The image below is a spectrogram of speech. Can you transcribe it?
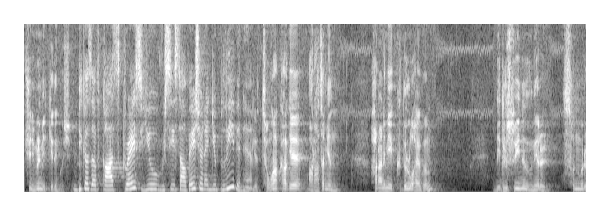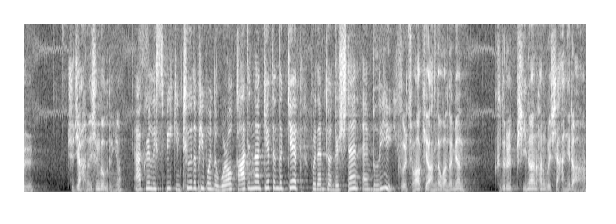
주님을 믿게 된 것입니다. Because of God's grace, you receive salvation and you believe in Him. 정확하게 말하자면 하나님이 그들로 하여금 믿을 수 있는 은혜를 선물을 주지 않으신 거거든요. Accurately speaking, to the people in the world, God did not give them the gift for them to understand and believe. 그걸 정확히 안다고 한다면 그들을 비난하는 것이 아니라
